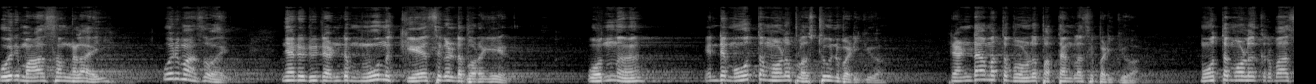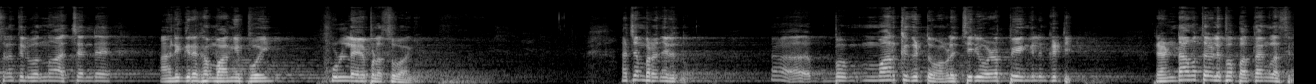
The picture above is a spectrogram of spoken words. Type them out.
ഒരു മാസങ്ങളായി ഒരു മാസമായി ഞാനൊരു രണ്ട് മൂന്ന് കേസുകളുടെ പുറകെയാണ്. ഒന്ന് എന്റെ മൂത്ത മോൾ പ്ലസ് ടുവിന് പഠിക്കുക. രണ്ടാമത്തെ മോൾ പത്താം ക്ലാസ്സിൽ പഠിക്കുക. മൂത്ത മോൾ കൃപാസനത്തിൽ വന്ന് അച്ഛന്റെ അനുഗ്രഹം വാങ്ങിപ്പോയി ഫുൾ എ പ്ലസ് വാങ്ങി. അച്ഛൻ പറഞ്ഞിരുന്നു മാർക്ക് കിട്ടും അവൾ ഇച്ചിരി ഉഴപ്പിയെങ്കിലും കിട്ടി. രണ്ടാമത്തെ ഇപ്പോൾ പത്താം ക്ലാസ്സിൽ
